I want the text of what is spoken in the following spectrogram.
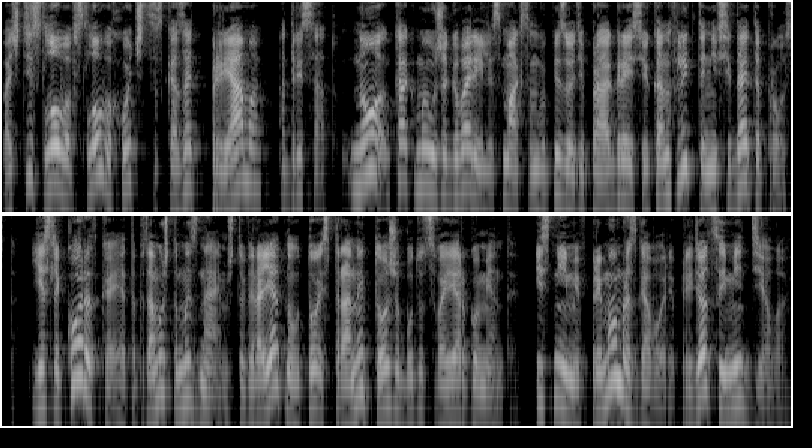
почти слово в слово хочется сказать прямо адресату. Но, как мы уже говорили с Максом в эпизоде про агрессию и конфликты, не всегда это просто. Если коротко, это потому что мы знаем, что, вероятно, у той стороны тоже будут свои аргументы. И с ними в прямом разговоре придется иметь дело.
